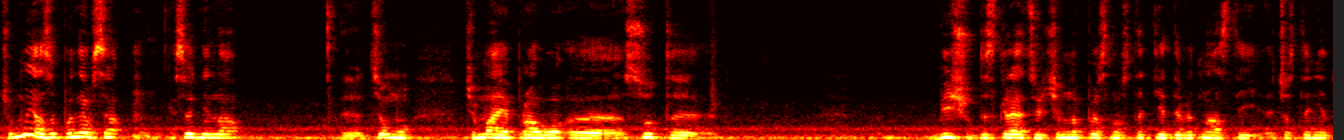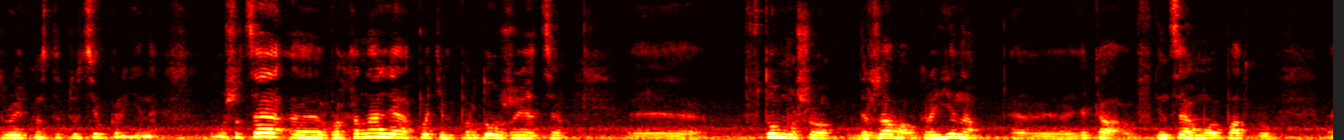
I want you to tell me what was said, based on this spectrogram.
Чому я зупинився сьогодні на е, цьому, чи має право суд більшу дискрецію, чим написано в статті 19 частині 2 Конституції України, тому що це вакханалія потім продовжується в тому, що держава Україна, яка в кінцевому випадку е,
